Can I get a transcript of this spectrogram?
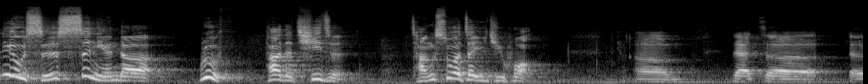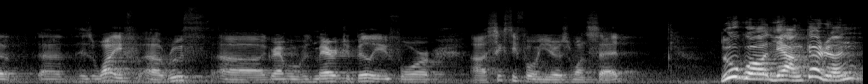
六十四年的 Ruth，他的妻子，常说这一句话。 Um, that uh, uh, uh, his wife, uh, Ruth uh, Graham, who was married to Billy for uh, 64 years, once said, 如果两个人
